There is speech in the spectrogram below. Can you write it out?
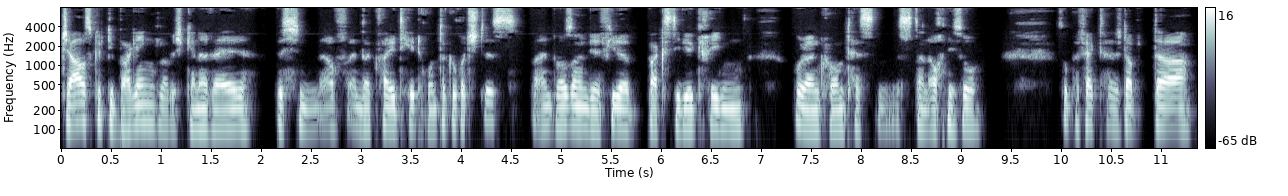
JavaScript Debugging, glaube ich, generell bisschen auf in der Qualität runtergerutscht ist. Bei allen Browsern wir viele Bugs, die wir kriegen oder in Chrome testen, ist dann auch nicht so so perfekt. Also ich glaube, da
